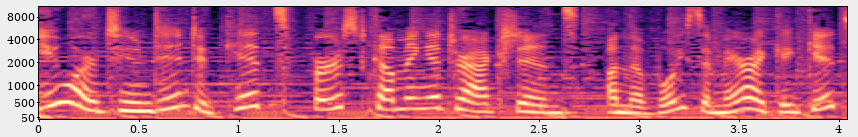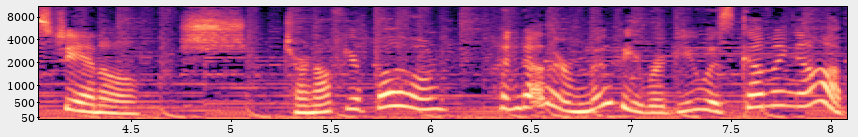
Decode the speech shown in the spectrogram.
You are tuned in to Kids First Coming Attractions on the Voice America Kids channel. Shh, turn off your phone. Another movie review is coming up.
